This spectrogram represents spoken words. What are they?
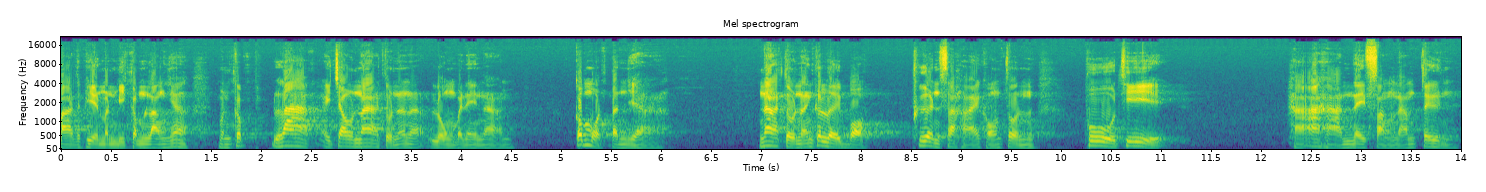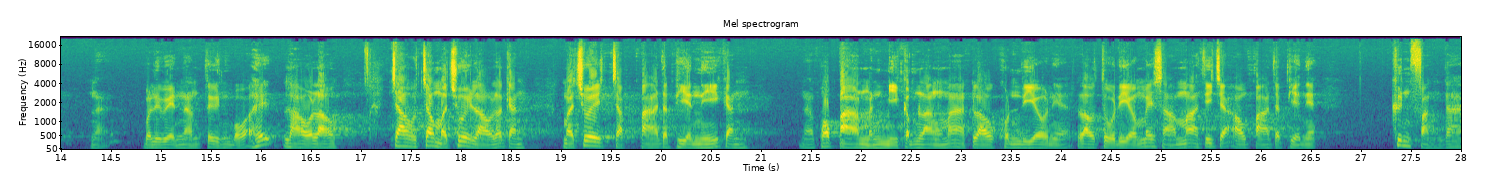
ปลาตะเพียนมันมีกำลังใช่ไหมมันก็ลากไอ้เจ้าหน้าตัวนั้นนะลงไปในน้ำก็หมดปัญญา หน้าตัวนั้นก็เลยบอกเพื่อนสหายของตน ผู้ที่หาอาหารในฝั่งน้ำตื้นนะบริเวณน้ำตื้นบอกว่าเฮ้ยเราเราเจ้าเจ้ามาช่วยเราแล้วกัน มาช่วยจับปลาตะเพียนนี้กันนะเพราะปลามันมีกำลังมากเราคนเดียวเนี่ย เราตัวเดียวไม่สามารถที่จะเอาปลาตะเพียนเนี้ยขึ้นฝั่งได้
